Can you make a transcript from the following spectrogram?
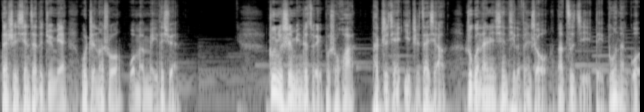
但是现在的局面，我只能说我们没得选。朱女士抿着嘴不说话，她之前一直在想，如果男人先提了分手，那自己得多难过。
